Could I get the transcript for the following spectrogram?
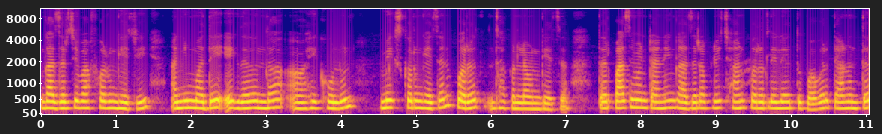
गाजरची वाफ करून घ्यायची आणि मध्ये एकदा दोनदा हे खोलून मिक्स करून घ्यायचं आणि परत झाकण लावून घ्यायचं. तर पाच मिनटाने गाजर आपले छान परतलेले आहेत तुपावर. त्यानंतर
